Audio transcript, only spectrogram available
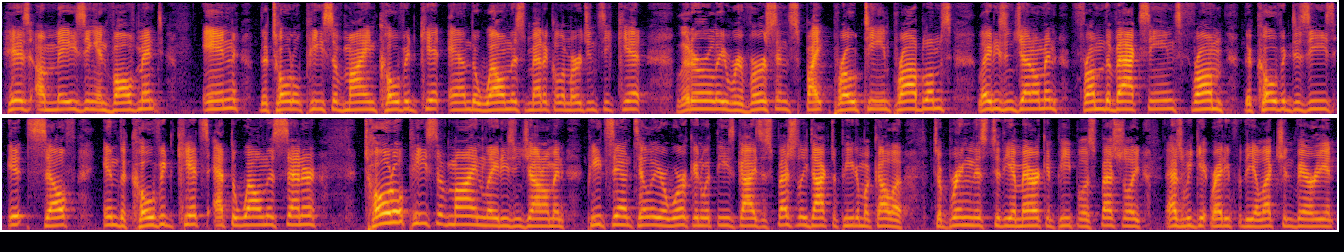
his amazing involvement in the Total Peace of Mind COVID kit and the Wellness Medical Emergency Kit, literally reversing spike protein problems, ladies and gentlemen, from the vaccines, from the COVID disease itself in the COVID kits at the Wellness Center. Total peace of mind, ladies and gentlemen. Pete Santilli are working with these guys, especially Dr. Peter McCullough, to bring this to the American people, especially as we get ready for the election variant.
